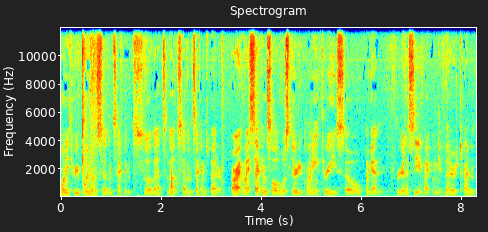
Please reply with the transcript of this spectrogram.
23.07 seconds, so that's about 7 seconds better. Alright, my second solve was 30.83, so again, we're gonna see if I can get better time,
